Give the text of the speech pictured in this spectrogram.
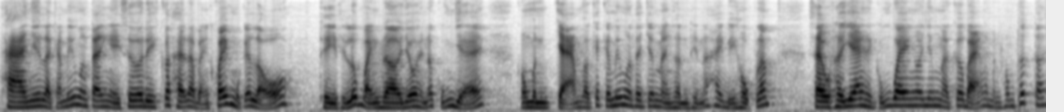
Thà như là cảm biến vân tay ngày xưa đi có thể là bạn khoét một cái lỗ thì thì lúc bạn rờ vô thì nó cũng dễ. Còn mình chạm vào cái cảm biến vân tay trên màn hình thì nó hay bị hụt lắm. Sau một thời gian thì cũng quen thôi nhưng mà cơ bản là mình không thích thôi.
